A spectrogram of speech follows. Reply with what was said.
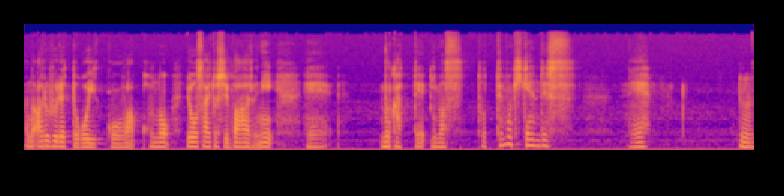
あのアルフレッドご一行はこの要塞都市バールに、えー、向かっています。とっても危険です。ね。うん、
